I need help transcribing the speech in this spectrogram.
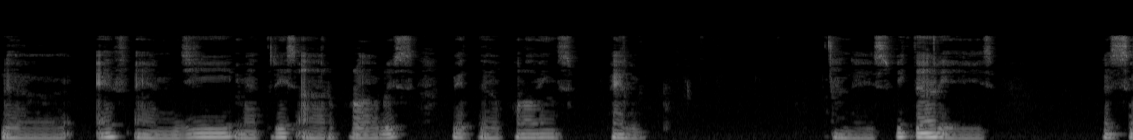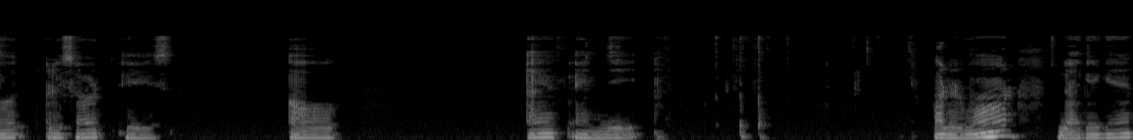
the F and G matrices are produced with the following value and this picture is result result is of F and G. Furthermore, the aggregate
